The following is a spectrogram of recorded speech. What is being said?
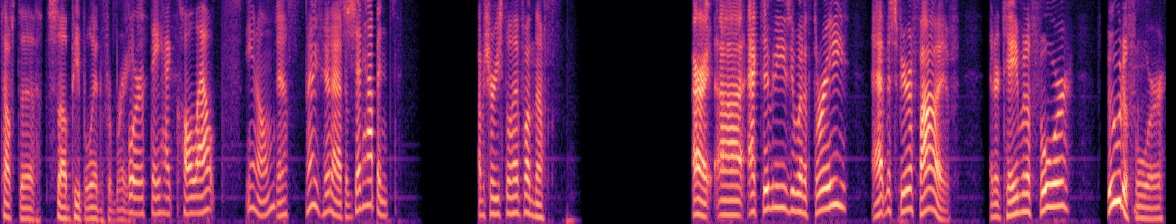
tough to sub people in for breaks. Or if they had call outs, you know. yeah, hey, it happens. Shit happens. I'm sure you still have fun though. All right, uh, activities. You went a three, atmosphere a five, entertainment a four, food a four,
